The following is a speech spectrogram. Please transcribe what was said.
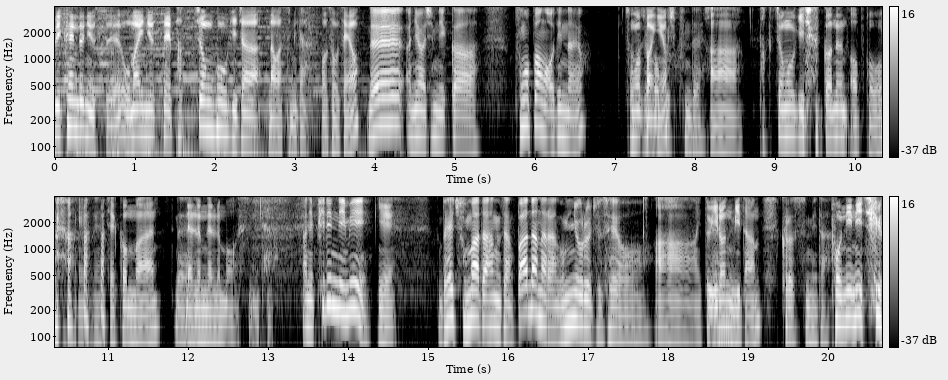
Weekend News 오마이뉴스의 박정호 기자 나왔습니다. 어서 오세요. 네, 안녕하십니까. 붕어빵 어딨나요? 붕어빵이요? 먹고 싶은데. 아 박정호 기자 거는 없고 예, 제 것만 네. 낼름낼름 먹었습니다. 아니, 피디님이 예. 매 주마다 항상 바나나랑 음료를 주세요. 아, 네. 또 이런 미담. 그렇습니다. 본인이 지금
